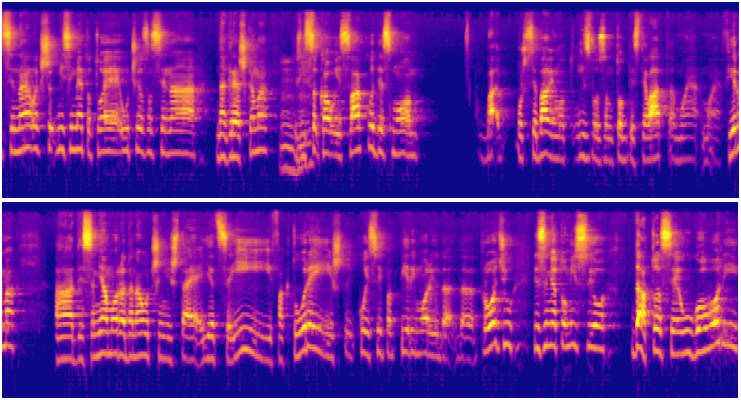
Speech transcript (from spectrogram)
se najlakše, mislim, eto, to je, učio sam se na, na greškama, mm -hmm. kao i svako gde smo, ba, pošto se bavimo izvozom tog destilata, moja, moja firma, a, gde sam ja morao da naučim i šta je JCI i fakture i šta, koji svi papiri moraju da, da prođu, gde sam ja to mislio, da, to se ugovori,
